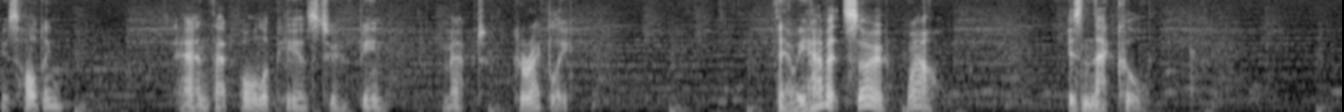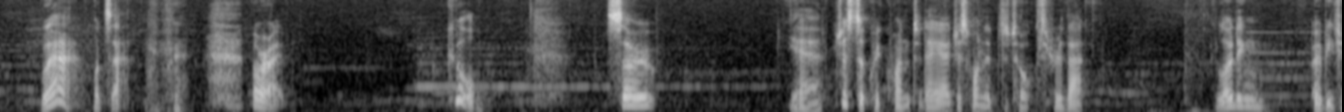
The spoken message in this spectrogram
is holding, and that all appears to have been mapped correctly. There we have it. So, wow. Isn't that cool? Wow, what's that? Alright. Cool. So, yeah, just a quick one today. I just wanted to talk through that. Loading OBJ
